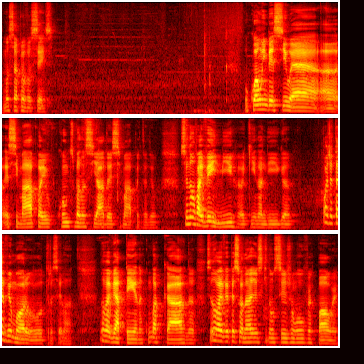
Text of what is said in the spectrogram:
Vou mostrar pra vocês. O quão imbecil é a, esse mapa e o quão desbalanceado é esse mapa, entendeu? Você não vai ver Emir aqui na liga. Pode até ver uma hora ou outra, sei lá não vai ver Atena, Kumbakarna, você não vai ver personagens que não sejam overpower.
